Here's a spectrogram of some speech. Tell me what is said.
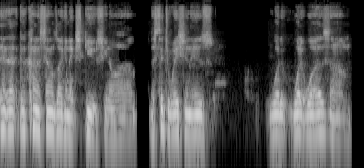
that, that kind of sounds like an excuse. You know, um, the situation is what it, what it was. Um,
